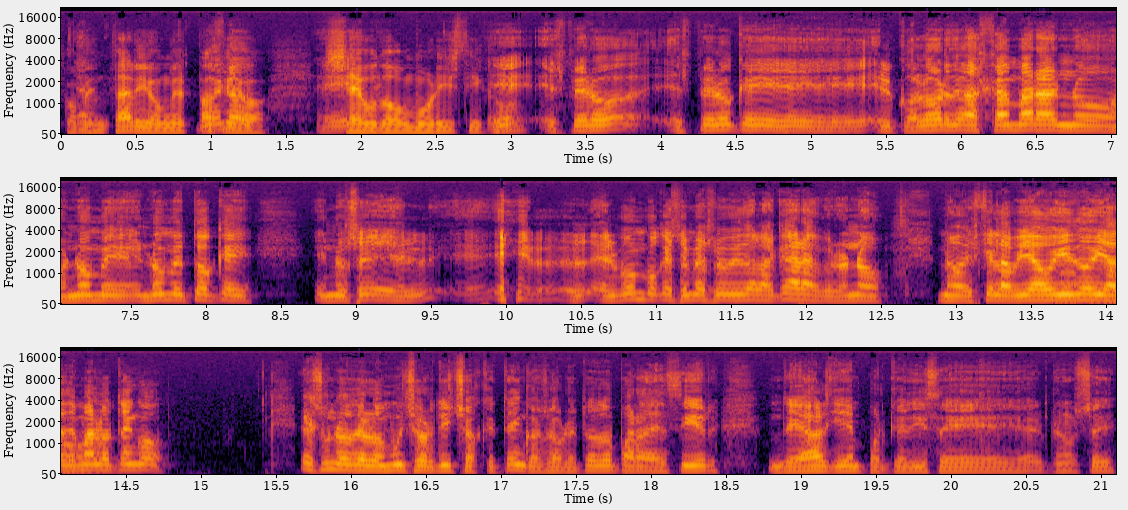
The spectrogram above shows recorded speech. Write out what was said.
comentario, un espacio Bueno, eh, pseudo humorístico. Eh, espero, espero que el color de las cámaras no, no, me, no me toque, no sé, el, el- el bombo que se me ha subido a la cara, pero no, no, es que lo había oído y además lo tengo. Es uno de los muchos dichos que tengo, sobre todo para decir de alguien, porque dice, no sé,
